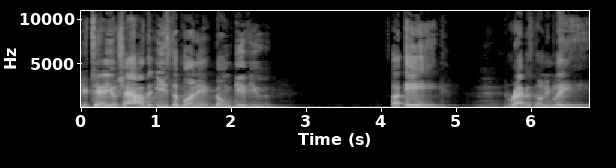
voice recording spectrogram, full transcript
You tell your child the Easter bunny gonna give you an egg. And rabbits don't even lay eggs.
